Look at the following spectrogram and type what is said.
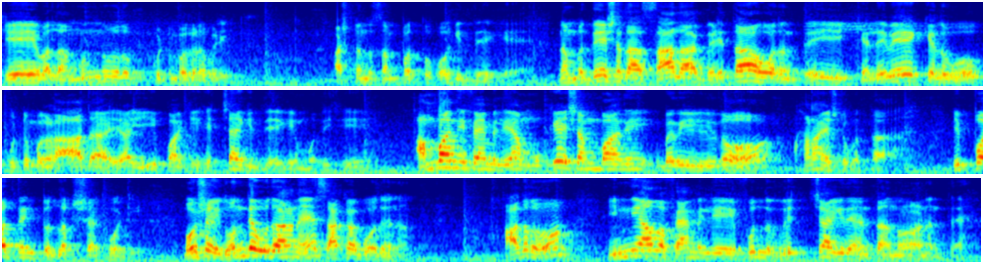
ಕೇವಲ ಮುನ್ನೂರು ಕುಟುಂಬಗಳ ಬಳಿ ಅಷ್ಟೊಂದು ಸಂಪತ್ತು ಹೋಗಿದ್ದೇಗೆ. ನಮ್ಮ ದೇಶದ ಸಾಲ ಬೆಳೀತಾ ಹೋದಂತೆ ಈ ಕೆಲವೇ ಕೆಲವು ಕುಟುಂಬಗಳ ಆದಾಯ ಈ ಪಾಟಿ ಹೆಚ್ಚಾಗಿದ್ದೇಗೆ ಮೋದಿಜಿ. ಅಂಬಾನಿ ಫ್ಯಾಮಿಲಿಯ ಮುಖೇಶ್ ಅಂಬಾನಿ ಬರೀ ಇರೋ ಹಣ ಎಷ್ಟು ಗೊತ್ತಾ? ಇಪ್ಪತ್ತೆಂಟು ಲಕ್ಷ ಕೋಟಿ. ಬಹುಶಃ ಇದೊಂದೇ ಉದಾಹರಣೆ ಸಾಕಾಗ್ಬೋದೇನೋ. ಆದರೂ ಇನ್ಯಾವ ಫ್ಯಾಮಿಲಿ ಫುಲ್ ರಿಚ್ ಆಗಿದೆ ಅಂತ ನೋಡೋಣಂತೆ.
